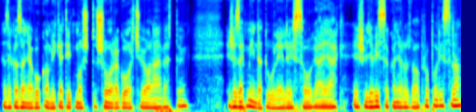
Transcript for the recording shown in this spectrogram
ezek az anyagok, amiket itt most sorra gorcső alá vettünk, és ezek mind a túlélés szolgálják. És ugye visszakanyarodva a propolisra,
